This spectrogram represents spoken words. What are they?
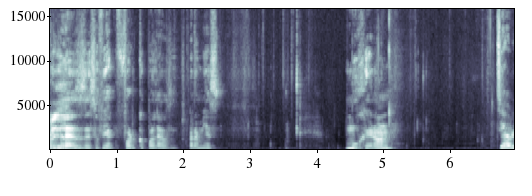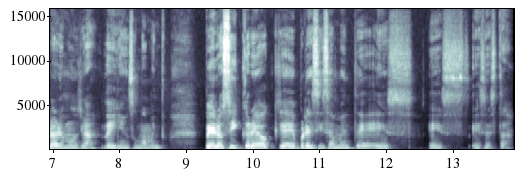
películas de Sofía Ford Coppola para mí es mujerón si hablaremos ya de ella en su momento. Pero sí creo que precisamente es, es, es esta.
